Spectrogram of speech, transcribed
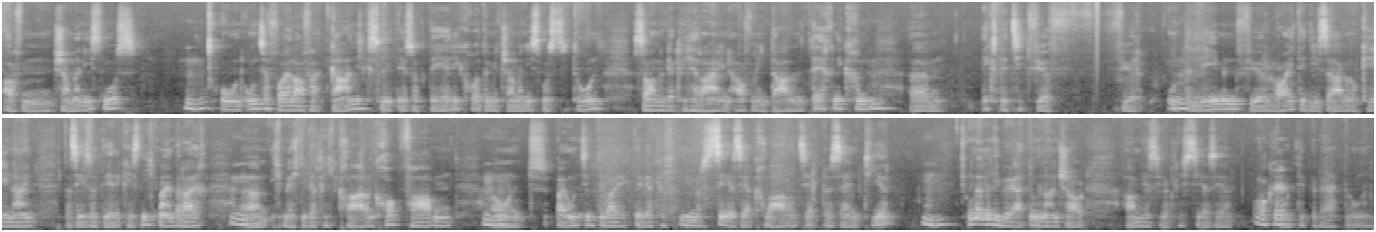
auf dem Schamanismus. Mhm. Und unser Feuerlauf hat gar nichts mit Esoterik oder mit Schamanismus zu tun, sondern wirklich rein auf mentalen Techniken, mhm. ähm, explizit für, für Unternehmen, für Leute, die sagen, okay, nein, das Esoterik ist nicht mein Bereich, mhm. ähm, ich möchte wirklich klaren Kopf haben. Mhm. Und bei uns sind die Projekte wirklich immer sehr, sehr klar und sehr präsent hier. Mhm. Und wenn man die Bewertungen anschaut, haben wir es wirklich sehr, sehr okay. gute Bewertungen.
